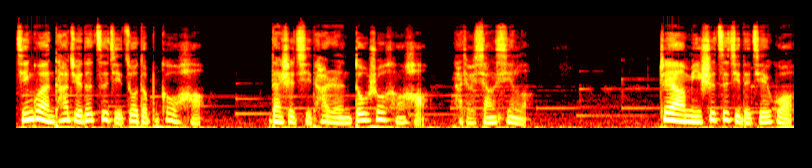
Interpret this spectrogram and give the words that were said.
尽管他觉得自己做的不够好，但是其他人都说很好，他就相信了。这样迷失自己的结果，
